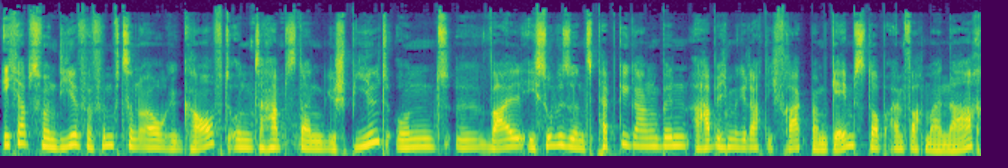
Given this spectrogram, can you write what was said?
ich habe es von dir für 15 Euro gekauft und habe es dann gespielt und äh, weil ich sowieso ins Pep gegangen bin, habe ich mir gedacht, ich frage beim GameStop einfach mal nach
